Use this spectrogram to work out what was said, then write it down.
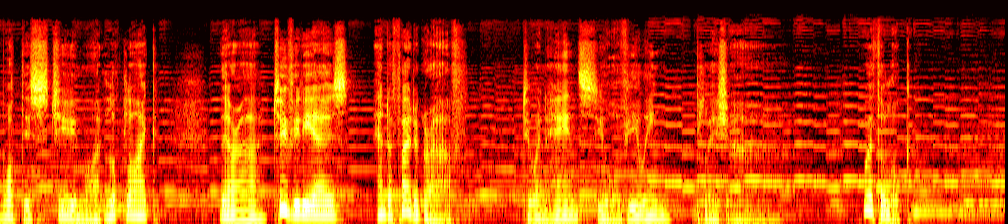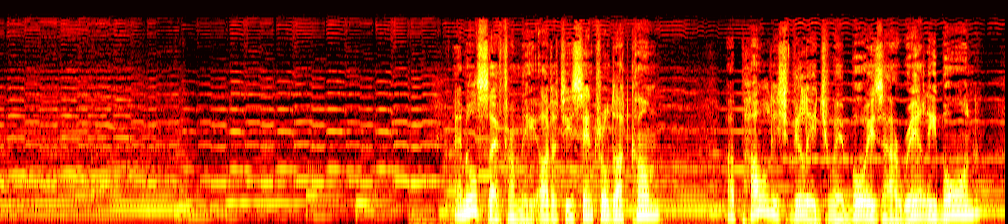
what this stew might look like, there are two videos and a photograph to enhance your viewing pleasure. Worth a look. And also from the odditycentral.com, a Polish village where boys are rarely born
